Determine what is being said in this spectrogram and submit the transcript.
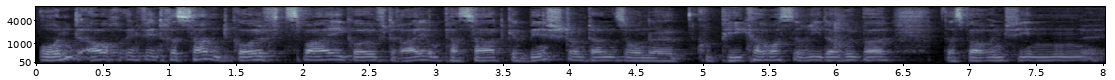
Und auch irgendwie interessant, Golf 2, Golf 3 und Passat gemischt und dann so eine Coupé-Karosserie darüber. Das war irgendwie eine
